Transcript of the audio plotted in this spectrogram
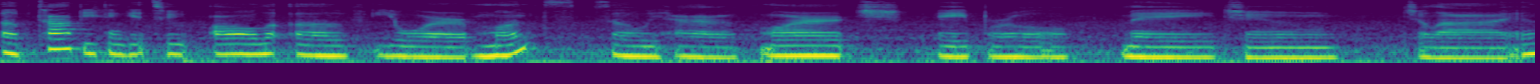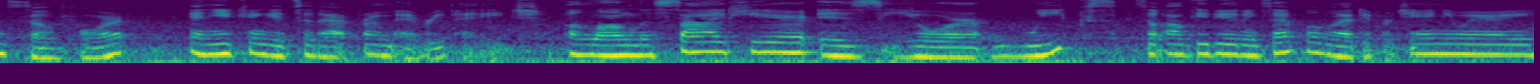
Up top, you can get to all of your months. So we have March, April, May, June, July, and so forth. And you can get to that from every page. Along the side here is your weeks. So I'll give you an example of what I did for January,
